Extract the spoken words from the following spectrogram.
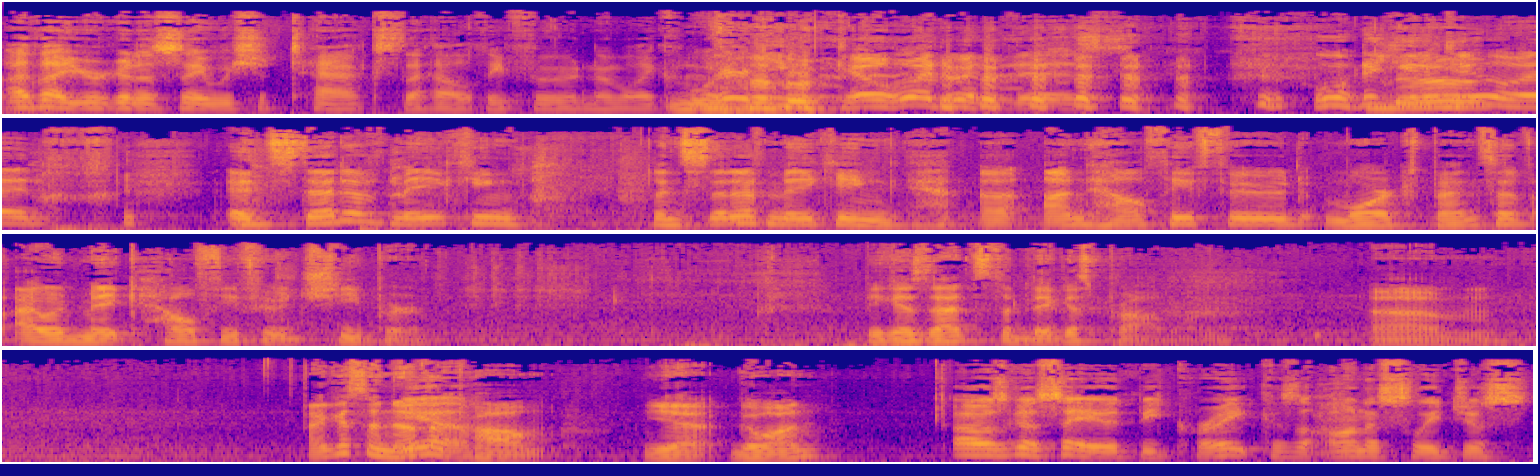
I thought you were gonna say we should tax the healthy food, and I'm like, where are you going with this? what are you doing? Instead of making instead of making uh, unhealthy food more expensive, I would make healthy food cheaper. Because that's the biggest problem. Um, I guess another Yeah. problem. Yeah, go on. I was gonna say it would be great because honestly, just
